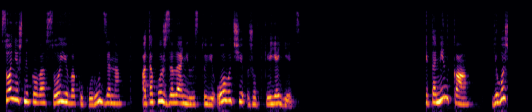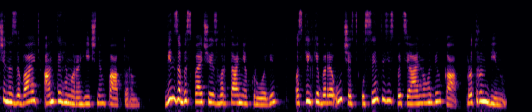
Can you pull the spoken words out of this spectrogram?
соняшникова, соєва, кукурудзяна, а також зелені листові овочі, жовтки яєць. Вітамін К. Його ще називають антигеморагічним фактором. Він забезпечує згортання крові, оскільки бере участь у синтезі спеціального білка протромбіну,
